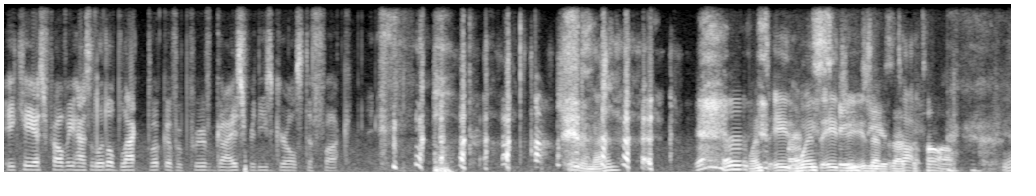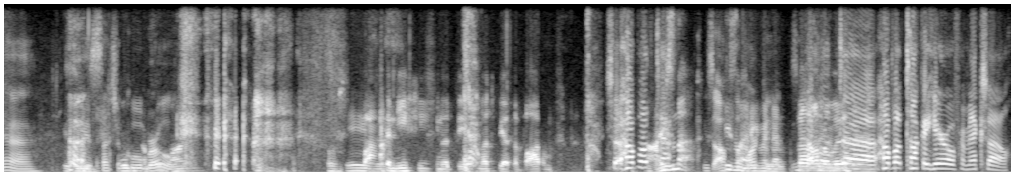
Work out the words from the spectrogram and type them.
AKS probably has a little black book of approved guys for these girls to fuck. Sure, man. Yeah. When's A- when's AG is at is the at top. the top. Yeah. He's, He's such a cool bro. one. Jesus. Bakanishi must be, must be at the bottom. So how about Nah, he's not. He's off he's the not market. even. at- No, how no, about, no. uh, how about Takahiro from Exile?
